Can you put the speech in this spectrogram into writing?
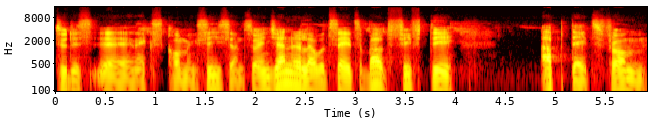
to this uh, next coming season. So in general, I would say it's about 50 updates from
